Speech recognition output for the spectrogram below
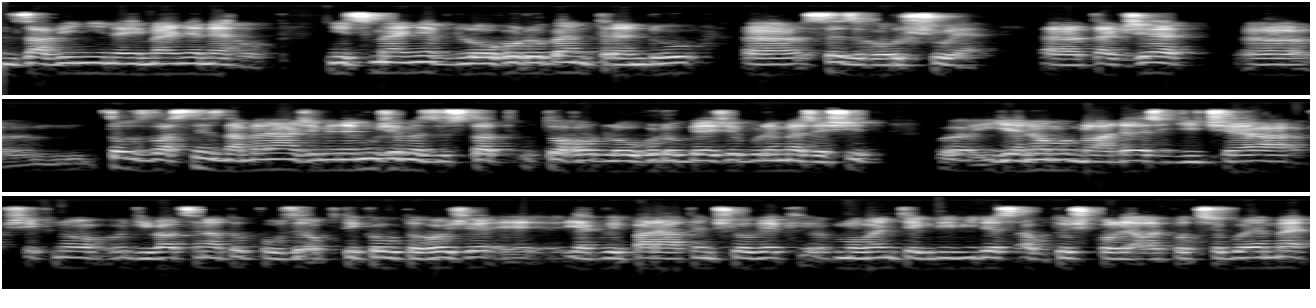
zaviní nejméně nehod. Nicméně v dlouhodobém trendu se zhoršuje. Takže to vlastně znamená, že my nemůžeme zůstat u toho dlouhodobě, že budeme řešit jenom mladé řidiče a všechno dívat se na to pouze optikou toho, že jak vypadá ten člověk v momentě, kdy vyjde z autoškoly, ale potřebujeme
